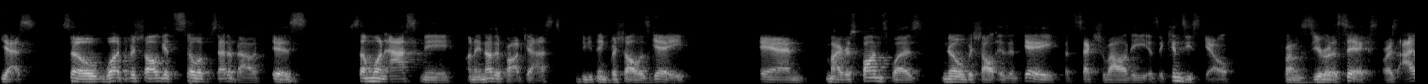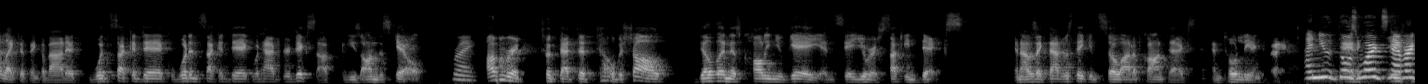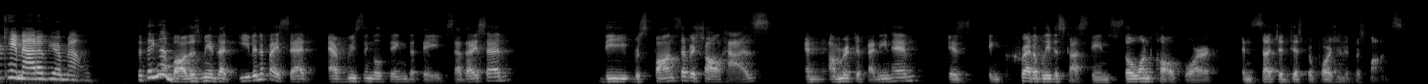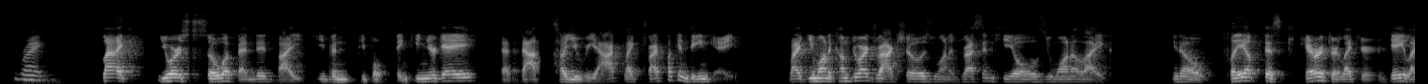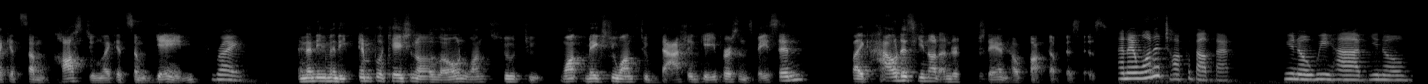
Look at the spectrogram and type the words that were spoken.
Yes. So what Vishal gets so upset about is someone asked me on another podcast, "Do you think Vishal is gay?" And my response was, no, Vishal isn't gay, but sexuality is a Kinsey scale from zero to six, or as I like to think about it, would suck a dick, wouldn't suck a dick, would have your dick sucked, and he's on the scale. Right. Amrit took that to tell Vishal, Dylan is calling you gay and say you were sucking dicks. And I was like, that was taken so out of context and totally incorrect. And you those And words it- never came out of your mouth. The thing that bothers me is that even if I said every single thing that they said that I said, the response that Vishal has and Amrit defending him is incredibly disgusting, so uncalled for, and such a disproportionate response. Right. Like you are so offended by even people thinking you're gay that that's how you react. Like try fucking being gay. Like you want to come to our drag shows, you want to dress in heels, you want to like, you know, play up this character like you're gay, like it's some costume, like it's some game. Right. And then even the implication alone wants you to want makes you want to bash a gay person's face in. Like, how does he not understand how fucked up this is? And I want to talk about that. You know, we have, you know,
